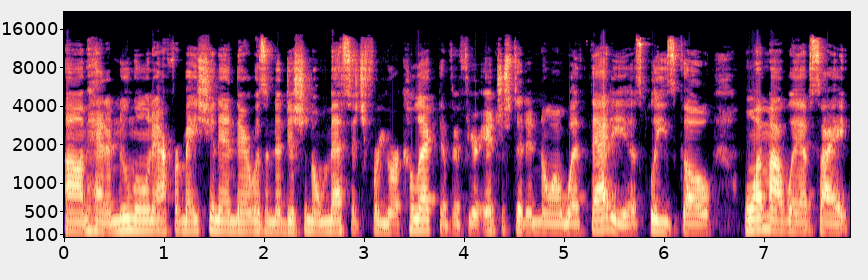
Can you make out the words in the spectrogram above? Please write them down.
um, had a new moon affirmation and there was an additional message for your collective. If you're interested in knowing what that is, please go on my website.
